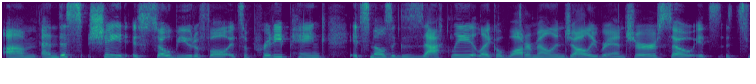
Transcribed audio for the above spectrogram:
Um, and this shade is so beautiful. It's a pretty pink. It smells exactly like a watermelon Jolly Rancher. So it's it's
